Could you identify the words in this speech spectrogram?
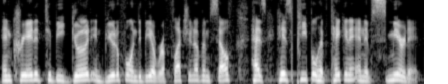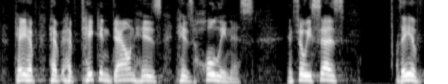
and created to be good and beautiful and to be a reflection of himself, has his people have taken it and have smeared it. Okay, have have, have taken down his his holiness. And so he says, they have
